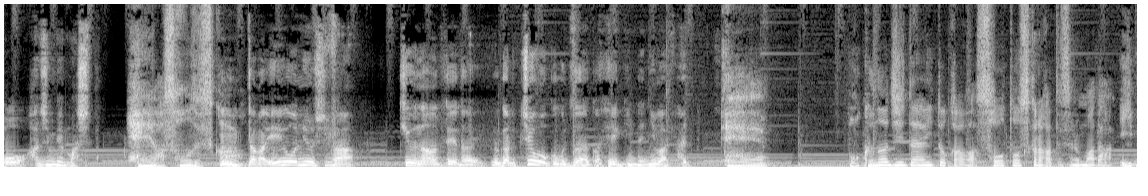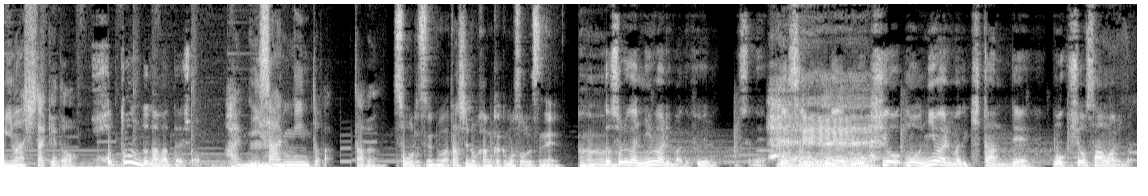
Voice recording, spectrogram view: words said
を始めました。はい、へえ、あ、そうですか。うん。だから栄養入試が、旧七帝大、それから中国国立大学は平均で2割入ってる。えー、僕の時代とかは相当少なかったですね、まだ。見ましたけど。ほとんどなかったでしょ？はい、2、3人とか。多分。そうですよね。私の感覚もそうですね。うん、それが2割まで増えるんですよね。で、で目標、もう2割まで来たんで、目標3割まで。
